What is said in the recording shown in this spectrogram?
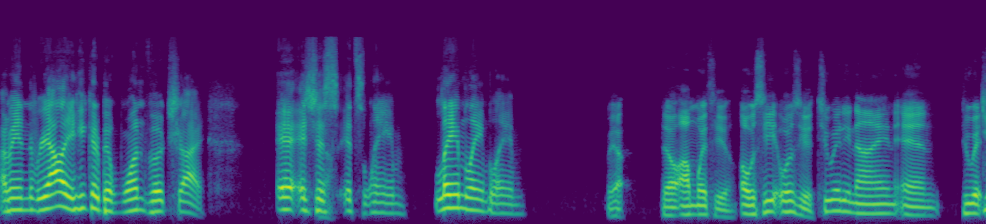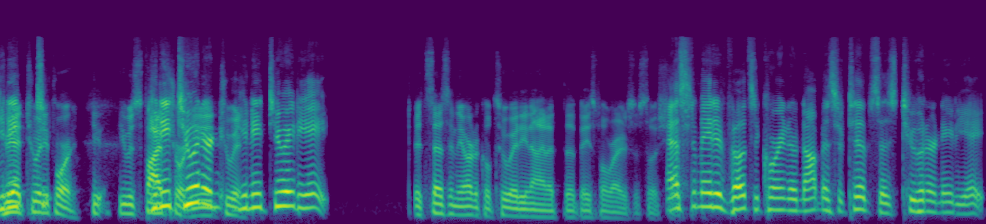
I mean, in reality, he could have been one vote shy. It's just, yeah. it's lame, lame, lame, lame. Yeah. No, I'm with you. Oh, was he? What was he? 289 and two. You he had 284. He, he was five. You need 200. You need 288. It says in the article 289 at the Baseball Writers Association. Estimated votes according to not Mr. Tibbs says 288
